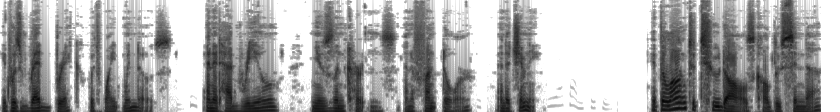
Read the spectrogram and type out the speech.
It was red brick with white windows, and it had real muslin curtains and a front door and a chimney. It belonged to two dolls called Lucinda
